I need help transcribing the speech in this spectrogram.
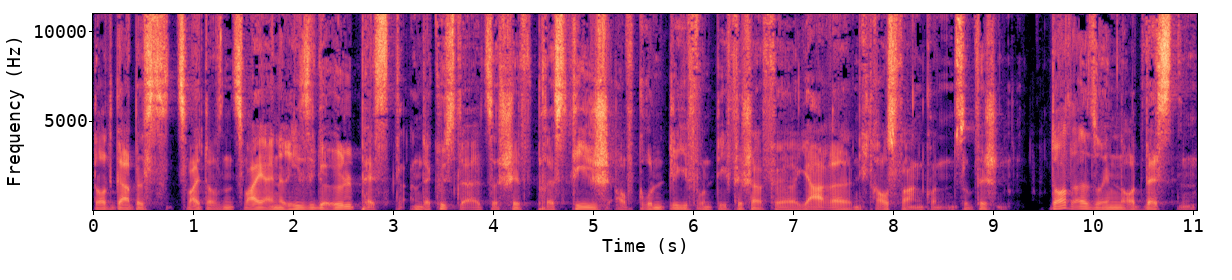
dort gab es 2002 eine riesige Ölpest an der Küste, als das Schiff Prestige auf Grund lief und die Fischer für Jahre nicht rausfahren konnten zum Fischen. Dort also im Nordwesten,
